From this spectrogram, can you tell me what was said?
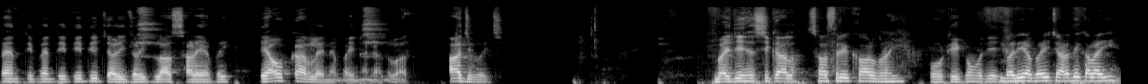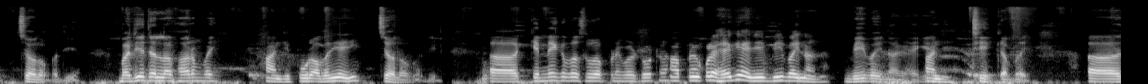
35 35 30 30 40 40 ਪਲੱਸ ਵਾਲੇ ਆ ਬਾਈ। ਤੇ ਆਓ ਕਰ ਲੈਨੇ ਬਾਈ ਨਾਲ ਗੱਲਬਾਤ। ਅੱਜ ਬਾਈ ਜੀ। ਬਾਈ ਜੀ ਸਤਿ ਸ਼੍ਰੀ ਅਕਾਲ। ਸਤਿ ਸ੍ਰੀ ਅਕਾਲ ਭਾਈ। ਹੋ ਠੀਕ ਹੋ ਵਧੀਆ ਜੀ? ਵਧੀਆ ਬਾਈ ਚੜ੍ਹਦੀ ਕਲਾ ਜੀ? ਚਲੋ ਵਧੀਆ। ਵਧੀਆ ਚੱਲਾ ਫਾਰਮ ਬਾਈ? ਹਾਂਜੀ ਪੂਰਾ ਵਧੀਆ ਜੀ। ਚਲੋ ਵਧੀਆ। ਅਹ ਕਿੰਨੇ ਕੁ ਪਸ਼ੂ ਆਪਣੇ ਕੋਲ ਟੋਟਲ ਆਪਣੇ ਕੋਲੇ ਹੈਗੇ ਆ ਜੀ 20 ਬਾਈ ਨਾਲ। 20 ਬਾਈ ਨਾਗ ਹੈਗੇ ਹਾਂਜੀ। ਠੀਕ ਆ ਬਾਈ। ਅਹ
